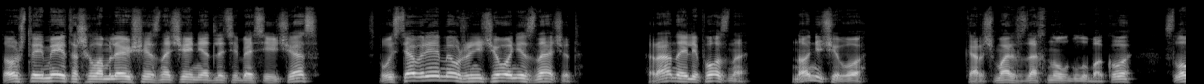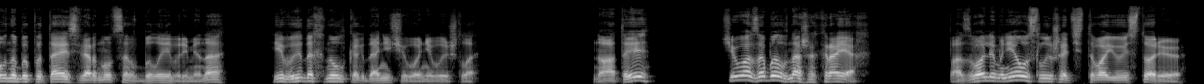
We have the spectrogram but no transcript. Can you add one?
То, что имеет ошеломляющее значение для тебя сейчас, спустя время уже ничего не значит. Рано или поздно, но ничего». Корчмарь вздохнул глубоко, словно бы пытаясь вернуться в былые времена, и выдохнул, когда ничего не вышло. «Ну а ты? Чего забыл в наших краях? Позволь мне услышать твою историю.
